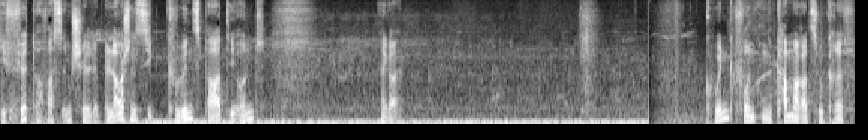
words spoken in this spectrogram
Die führt doch was im Schilde. Belauschen Sie Quins Party und... Egal. Quinn gefunden. Kamerazugriff.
